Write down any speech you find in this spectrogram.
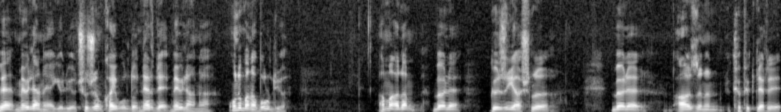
Ve Mevlana'ya geliyor. Çocuğum kayboldu. Nerede Mevlana? Onu bana bul diyor. Ama adam böyle gözü yaşlı, böyle ağzının köpükleri,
